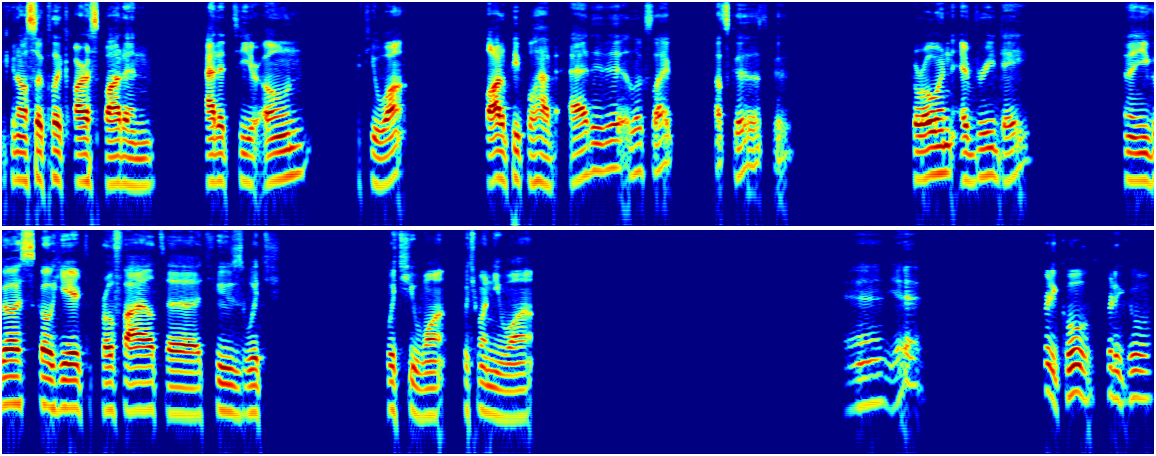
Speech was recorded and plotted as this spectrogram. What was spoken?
You can also click R spot and add it to your own if you want. A lot of people have added it. It looks like that's good. That's good. It's growing every day, and then you go go here to profile to choose which which you want, which one you want. And yeah, pretty cool. It's pretty cool.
